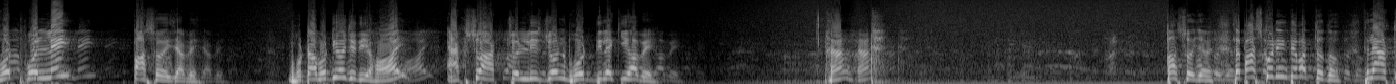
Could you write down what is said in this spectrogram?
ভোট পড়লেই পাস হয়ে যাবে। ভোটাভুটিও যদি হয়, একশো আটচল্লিশ জন ভোট দিলে কি হবে? হ্যাঁ? পাস হয়ে যাবে। তা পাস করে নিতে পারতো তো। তাহলে এত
